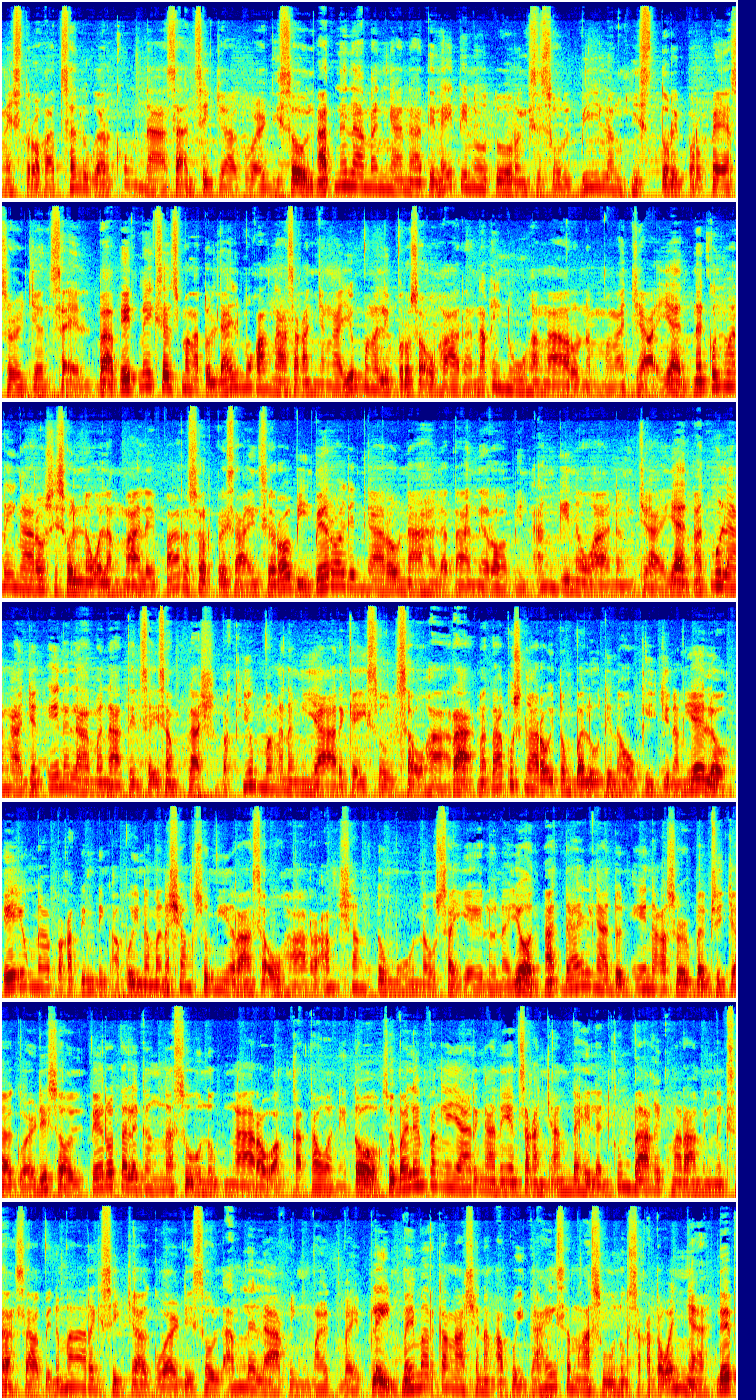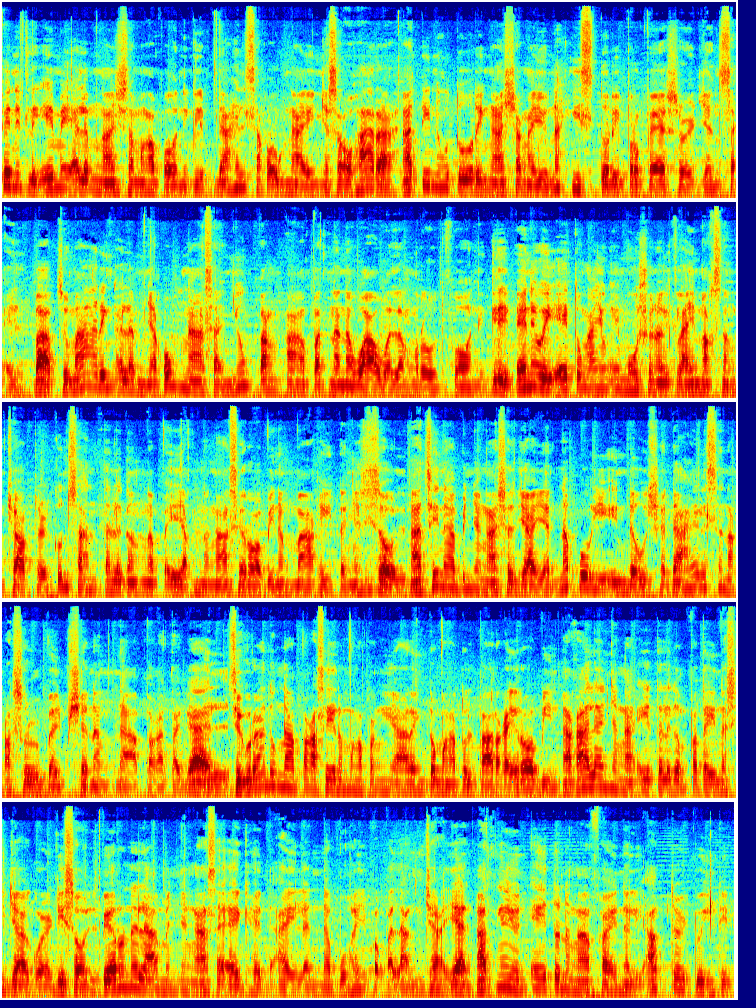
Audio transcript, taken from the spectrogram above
mga Straw Hat sa lugar kung nasaan si Jaguar di Soul. At nalaman nga natin na itinuturing si Soul bilang history professor dyan sa Elbap. It makes sense mga tol dahil mukhang nasa kanya nga yung mga libro sa O'Hara na kinuha nga ng mga giant. Nagkunwari nga raw si Sol na walang malay para sorpresahin si Robin pero agad nga raw nahalata ni Robin ang ginawa ng giant. At mula nga dyan, eh natin sa isang flashback yung mga nangyari kay Sol sa O'Hara. Matapos nga raw itong balutin na Okiji ng yelo, eh yung napakatinding apoy naman na siyang sumira sa O'Hara ang siyang tumunaw sa yelo na yon. At dahil nga dun, eh nakasurvive si Jaguar de Sol pero talagang nasunog nga raw ang katawan nito. So pangyayari nga na yan sa kanya ang dahilan kung bakit maraming nagsasabi na maaaring si Jaguar de Sol ang lalaking marked by flame. May marka nga siya ng apoy dahil sa mga sunog sa katawan niya. Definitely, eh may alam nga siya sa mga poneglyph dahil sa kaugnayan niya sa O'Hara at tinuturing nga siya ngayon na history professor dyan sa Elbap. So maaaring alam niya kung nasaan yung pang-apat na nawawalang road poneglyph. Anyway, ito nga yung emotional climax ng chapter kung saan talagang napaiyak na nga si Robin nang makita niya si Sol at sinabi niya nga sa Giant na puriin daw siya dahil sa nakasurvive siya ng napakatagal. Siguradong napakasaya ng mga pangyayaring to mga tol para kay Robin. Akala niya nga eh talagang patay na si Jaguar di Sol pero nalaman niya nga sa Egghead Island na buhay pa pala ang Giant. At ngayon, eto na nga finally after 22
